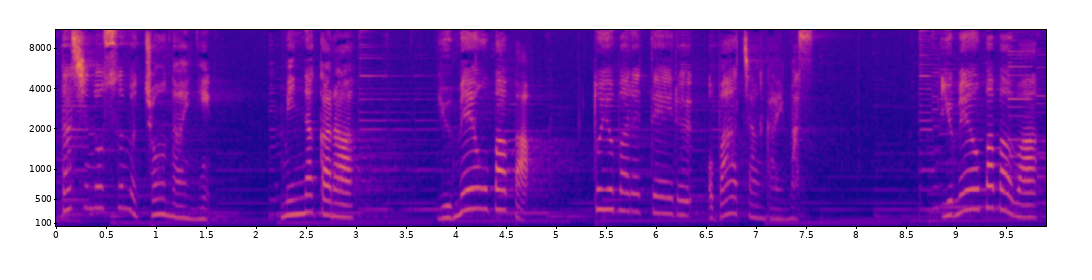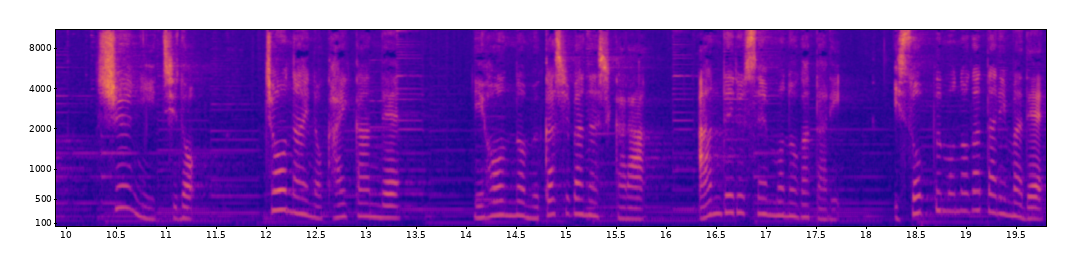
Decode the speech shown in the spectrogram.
私の住む町内にみんなから夢おばばと呼ばれているおばあちゃんがいます。夢おばばは週に一度町内の会館で日本の昔話からアンデルセン物語イソップ物語まで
